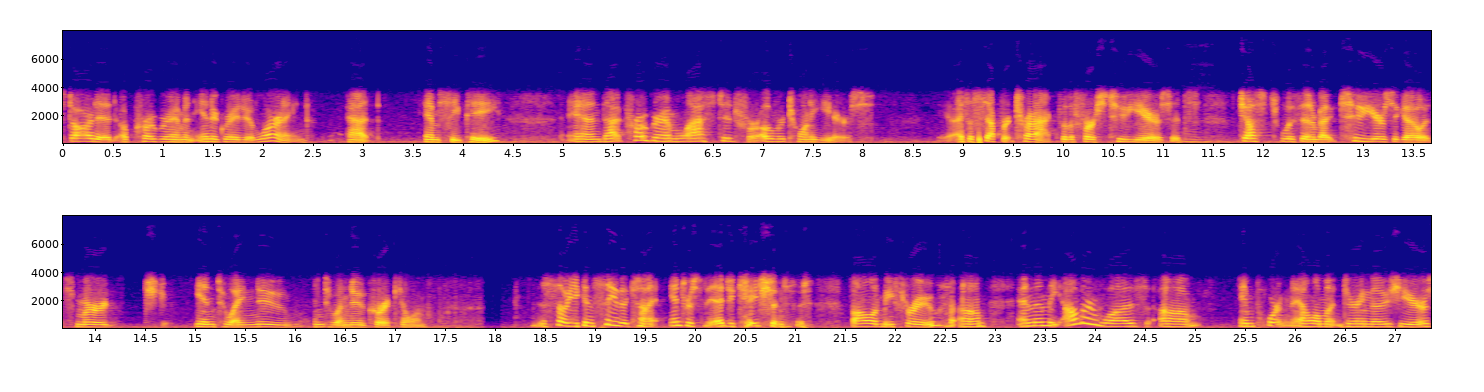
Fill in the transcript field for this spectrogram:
started a program in integrated learning at MCP and that program lasted for over 20 years as a separate track for the first two years. It's mm-hmm. just within about two years ago, it's merged into a new into a new curriculum. So you can see the kind of interest in education followed me through. Um, and then the other was um, important element during those years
